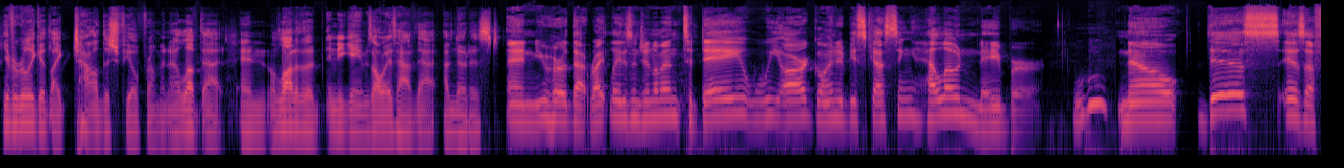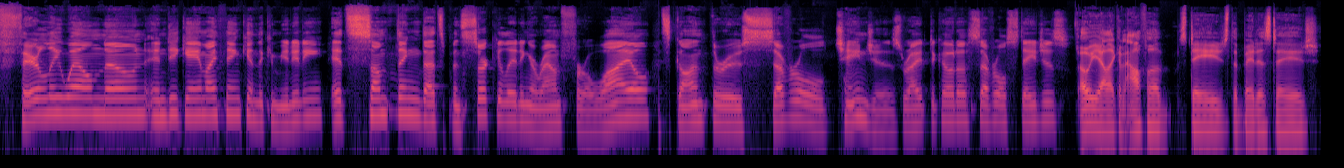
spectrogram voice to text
You have a really good like childish feel from it. And I love that. And a lot of the indie games always have that. I've noticed. And you heard that right, ladies and gentlemen. Today we are going to be discussing Hello Neighbor. Now, this is a fairly well known indie game, I think, in the community. It's something that's been circulating around for a while. It's gone through several changes, right, Dakota? Several stages. Oh yeah, like an alpha stage, the beta stage.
